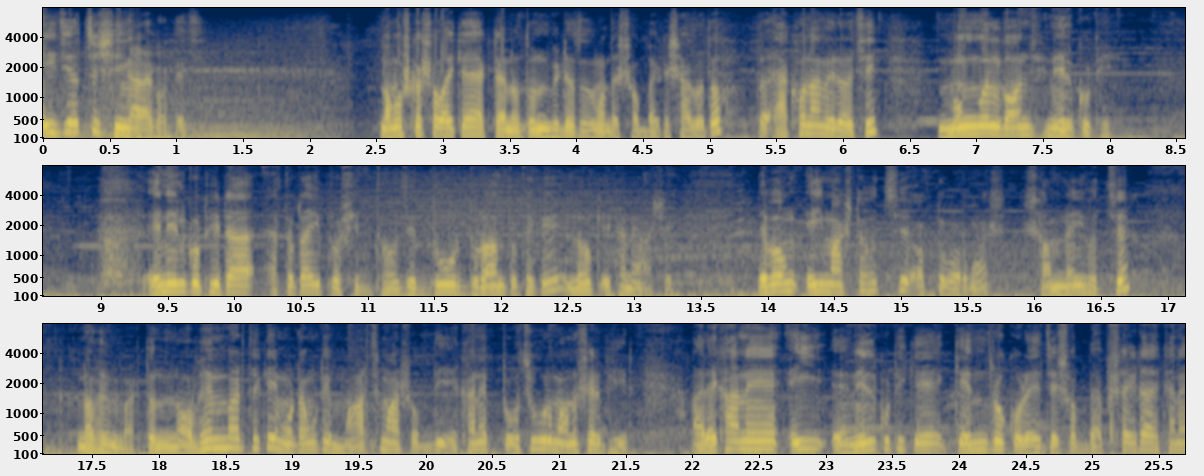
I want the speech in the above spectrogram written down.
এই যে হচ্ছে সিঙ্গারা কটেজ। নমস্কার সবাইকে, একটা নতুন ভিডিওতে তোমাদের সবাইকে স্বাগত। তো এখন আমি রয়েছি মঙ্গলগঞ্জ নীলকুঠি। এই নীলকুঠিটা এতটাই প্রসিদ্ধ যে দূর দূরান্ত থেকে লোক এখানে আসে। এবং এই মাসটা হচ্ছে অক্টোবর মাস, সামনেই হচ্ছে নভেম্বর। তো নভেম্বর থেকে মোটামুটি মার্চ মাস অবধি এখানে প্রচুর মানুষের ভিড়। আর এখানে এই নীলকুঠিকে কেন্দ্র করে যেসব ব্যবসায়ীরা এখানে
